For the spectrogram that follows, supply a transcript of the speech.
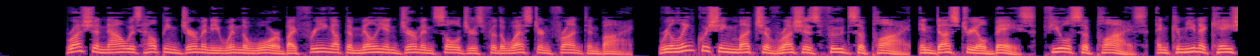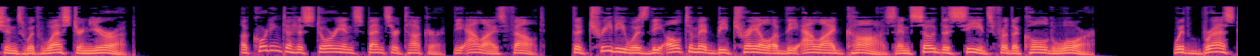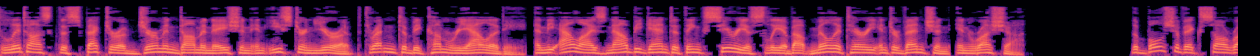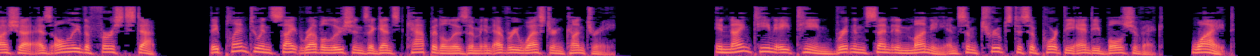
Russia now was helping Germany win the war by freeing up a million German soldiers for the Western Front and by relinquishing much of Russia's food supply, industrial base, fuel supplies, and communications with Western Europe. According to historian Spencer Tucker, the Allies felt, "...the treaty was the ultimate betrayal of the Allied cause and sowed the seeds for the Cold War." With Brest-Litovsk the spectre of German domination in Eastern Europe threatened to become reality, and the Allies now began to think seriously about military intervention in Russia. The Bolsheviks saw Russia as only the first step. They planned to incite revolutions against capitalism in every Western country. In 1918 Britain sent in money and some troops to support the anti-Bolshevik white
